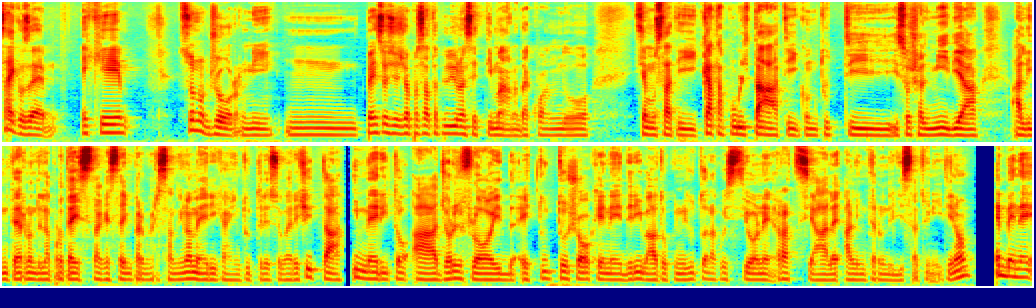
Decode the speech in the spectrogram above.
sai cos'è? È che sono giorni, mh, mm, penso sia già passata più di una settimana da quando siamo stati catapultati con tutti i social media all'interno della protesta che sta imperversando in America, in tutte le sue varie città, in merito a George Floyd e tutto ciò che ne è derivato, quindi tutta la questione razziale all'interno degli Stati Uniti, no? Ebbene,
